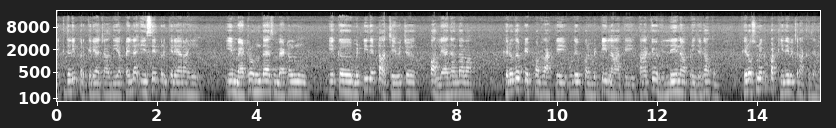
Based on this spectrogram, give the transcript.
ਇੱਕ ਜਿਹੜੀ ਪ੍ਰਕਿਰਿਆ ਚੱਲਦੀ ਆ, ਪਹਿਲਾਂ ਇਸੇ ਪ੍ਰਕਿਰਿਆ ਰਾਹੀਂ ਇਹ ਮੈਟਲ ਹੁੰਦਾ, ਇਸ ਮੈਟਲ ਨੂੰ ਇੱਕ ਮਿੱਟੀ ਦੇ ਢਾਂਚੇ ਵਿੱਚ ਭਰ ਲਿਆ ਜਾਂਦਾ ਵਾ। ਫਿਰ ਉਹਦੇ ਪੇਪਰ ਰੱਖ ਕੇ ਉਹਦੇ ਉੱਪਰ ਮਿੱਟੀ ਲਾ ਕੇ ਤਾਂ ਕਿ ਉਹ ਹਿੱਲੇ ਨਾ ਆਪਣੀ ਜਗ੍ਹਾ ਤੋਂ, ਫਿਰ ਉਸ ਨੂੰ ਇੱਕ ਭੱਠੀ ਦੇ ਵਿੱਚ ਰੱਖ ਦੇਣਾ।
